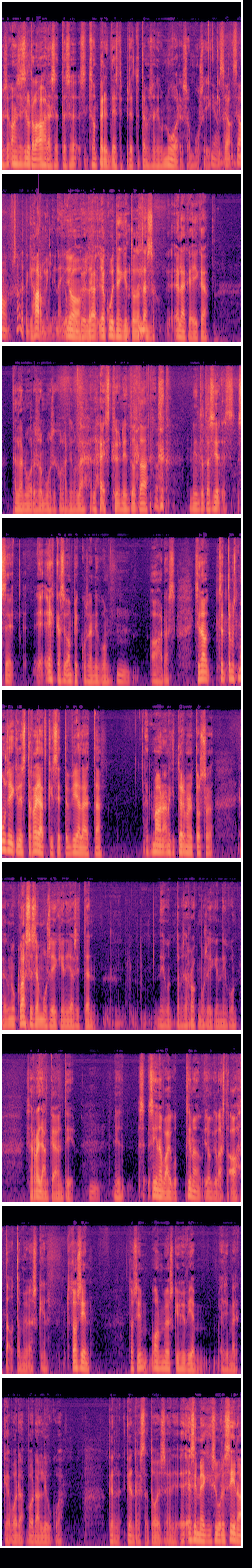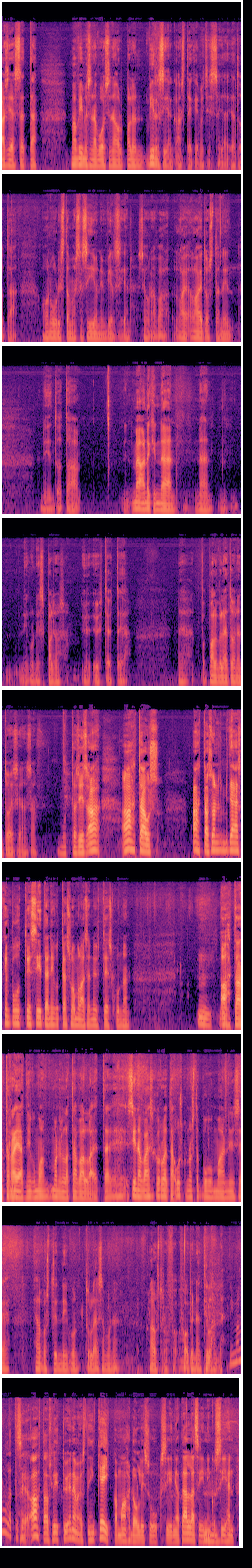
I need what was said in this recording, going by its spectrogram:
no se, on se sillä tavalla ahdas, että se, sit se on perinteisesti pidetty tämmöisenä niin nuorisomusiikkina. Joo, se, on, se, on, se on jotenkin harmillinen juttu Joo, kyllä. Ja, ja kuitenkin tuota, tässä eläkeikä tällä nuorisomuusikolla niin lä- lähestyy, niin, tota, niin tota, se, se, ehkä se on pikkusen niin kuin Mm. ahdas. Siinä on se- tämmöiset musiikilliset rajatkin sitten vielä, että, että mä oon ainakin törmännyt tuossa kun klassisen musiikin ja sitten niin kuin tämmöisen rockmusiikin niin kuin se rajankäynti, Mm. niin se- siinä, vaikut, siinä on jonkinlaista ahtautta myöskin. Tosin, tosin on myöskin hyviä esimerkkejä, voidaan, voidaan liukua gen- genrestä toiseen. E- Esimerkiksi juuri siinä asiassa, että mä oon viimeisenä vuosina ollut paljon virsien kanssa tekemisissä ja, ja tota, on uudistamassa Sionin virsien seuraavaa la- laitosta, niin, niin tota, mä ainakin näen, näen niin kuin niissä paljon y- yhteyttä ja ne palvelee toinen toisiansa. Mutta siis ah, ahtaus, ahtaus on, mitä äsken puhuttiin siitä, niin kuin tämä suomalaisen yhteiskunnan Mm. ahtaat rajat niin kuin mon- monella tavalla, että siinä vaiheessa, kun ruvetaan uskonnosta puhumaan, niin se helposti niin kuin tulee semmoinen klaustrofobinen tilanne. Niin mä luulen, että se ahtaus liittyy enemmän just niihin keikkamahdollisuuksiin ja tällaisiin mm. niin kuin siihen ö,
